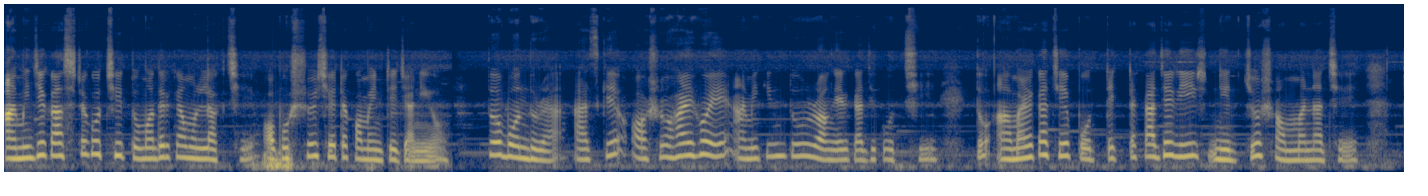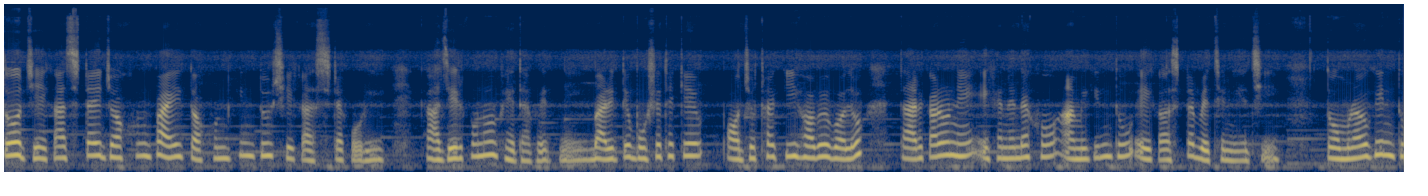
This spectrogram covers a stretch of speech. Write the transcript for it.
আমি যে কাজটা করছি তোমাদের কেমন লাগছে? অবশ্যই সেটা কমেন্টে জানিও। তো বন্ধুরা, আজকে অসহায় হয়ে আমি কিন্তু রঙের কাজে করছি। তো আমার কাছে প্রত্যেকটা কাজেরই ন্যায্য সম্মান আছে। তো যে কাজটাই যখন পাই, তখন কিন্তু সে কাজটা করি। কাজের কোনো ভেদাভেদ নেই। বাড়িতে বসে থেকে অযথা কি হবে বলো? তার কারণে এখানে দেখো, আমি কিন্তু এই কাজটা বেছে নিয়েছি। তোমরাও কিন্তু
